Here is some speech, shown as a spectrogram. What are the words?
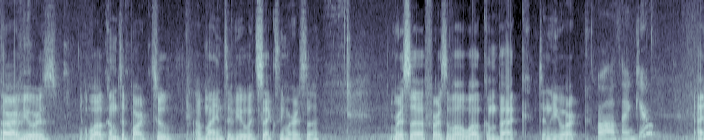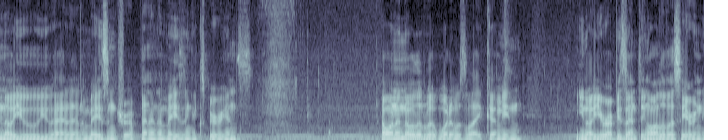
All right, viewers, welcome to part two of my interview with Sexi Marissa. Marissa, first of all, welcome back to New York. Well, thank you. I know you you had an amazing trip and an amazing experience. I want to know a little bit what it was like. I mean, you know, you're representing all of us here in New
